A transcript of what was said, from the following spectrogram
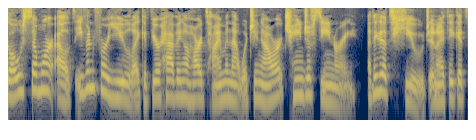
go somewhere else. Even for you, like if you're having a hard time in that witching hour, change of scenery. I think that's huge. And I think it's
